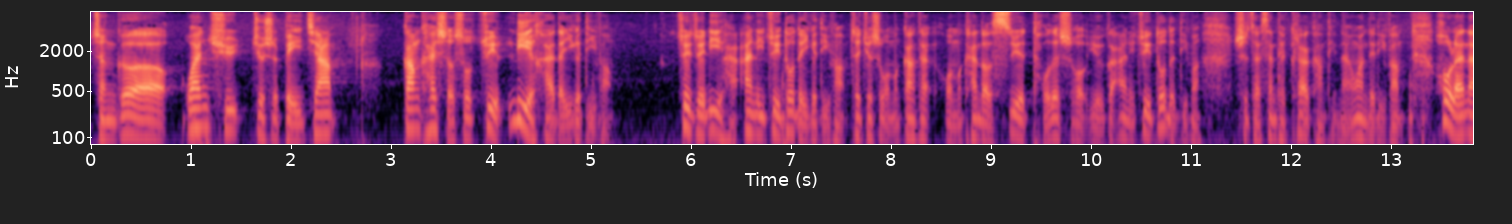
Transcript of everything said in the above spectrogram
整个湾区，就是北加刚开始的时候最厉害的一个地方。最最厉害、案例最多的一个地方，这就是我们刚才我们看到四月头的时候有一个案例最多的地方，是在 Santa Clara County 南湾的地方。后来呢，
